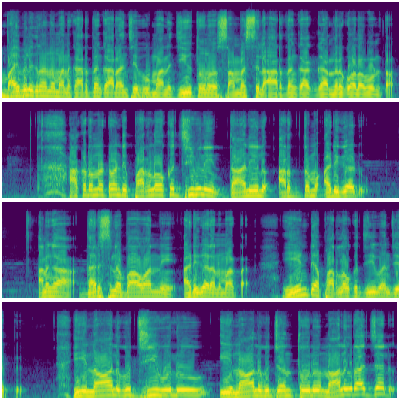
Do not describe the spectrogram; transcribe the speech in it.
బైబిల్ గ్రంథం మనకు అర్థం కాదని చెప్పి మన జీవితంలో సమస్యలు అర్థం కాక గందరగోళం ఉంటాం. అక్కడ ఉన్నటువంటి పరలోక జీవిని దానిలు అర్థం అడిగాడు. అనగా దర్శన భావాన్ని అడిగాడు అనమాట ఏంటి ఆ పరలోక జీవి అని చెప్పి? ఈ నాలుగు జీవులు ఈ నాలుగు జంతువులు నాలుగు రాజ్యాలు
